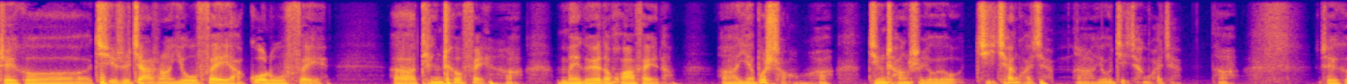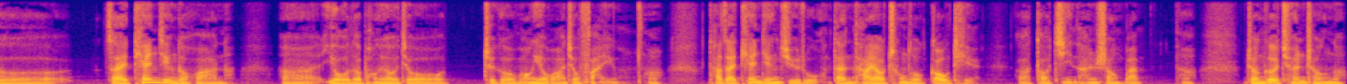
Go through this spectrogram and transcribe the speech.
这个其实加上油费呀、过路费，呃，停车费啊，每个月的花费的啊也不少啊，经常是有有几千块钱啊，有几千块钱啊。这个在天津的话呢，啊，有的朋友就这个网友啊就反映啊，他在天津居住，但他要乘坐高铁啊到济南上班啊，整个全程呢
